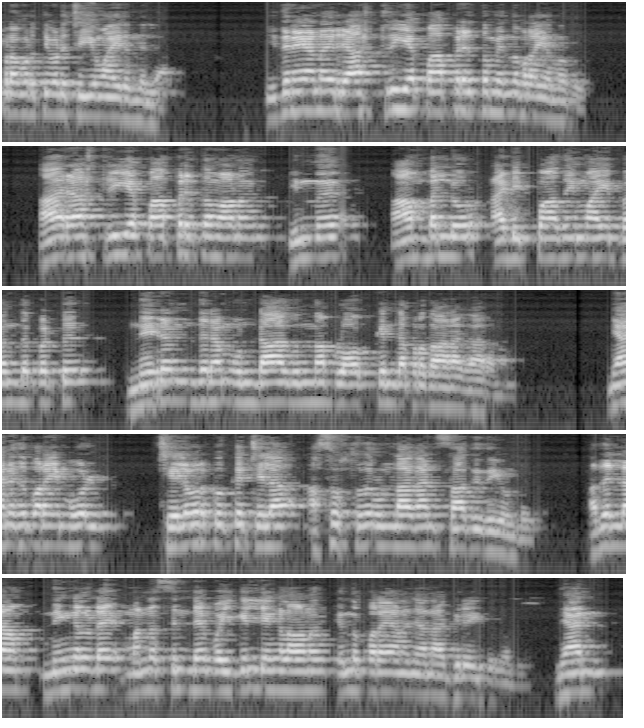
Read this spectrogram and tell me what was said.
പ്രവൃത്തി ഇവിടെ ചെയ്യുമായിരുന്നില്ല. ഇതിനെയാണ് രാഷ്ട്രീയ പാപ്പരത്വം എന്ന് പറയുന്നത്. ആ രാഷ്ട്രീയ പാപ്പരത്വമാണ് ഇന്ന് ആമ്പല്ലൂർ അടിപ്പാതയുമായി ബന്ധപ്പെട്ട് നിരന്തരം ഉണ്ടാകുന്ന ബ്ലോക്കിന്റെ പ്രധാന കാരണം. ഞാനിത് പറയുമ്പോൾ ചിലവർക്കൊക്കെ ചില അസ്വസ്ഥതകൾ ഉണ്ടാകാൻ സാധ്യതയുണ്ട്. അതെല്ലാം നിങ്ങളുടെ മനസ്സിന്റെ വൈകല്യങ്ങളാണ് എന്ന് പറയാനാണ് ഞാൻ ആഗ്രഹിക്കുന്നത്. ഞാൻ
